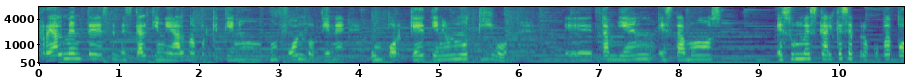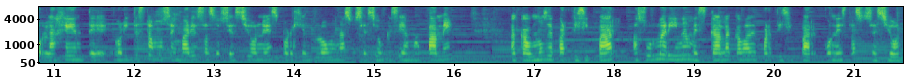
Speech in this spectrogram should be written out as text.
realmente este mezcal tiene alma porque tiene un fondo, tiene un porqué, tiene un motivo eh, también estamos, es un mezcal que se preocupa por la gente. Ahorita estamos en varias asociaciones, por ejemplo, una asociación que se llama PAME. Acabamos de participar, Azul Marina Mezcal acaba de participar con esta asociación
